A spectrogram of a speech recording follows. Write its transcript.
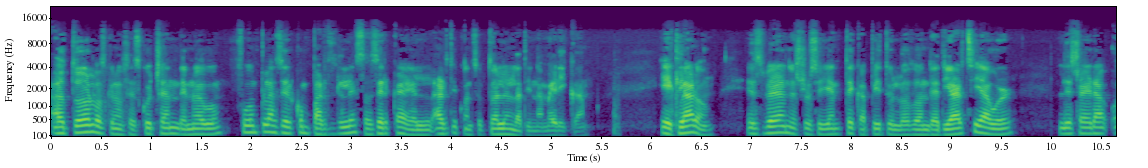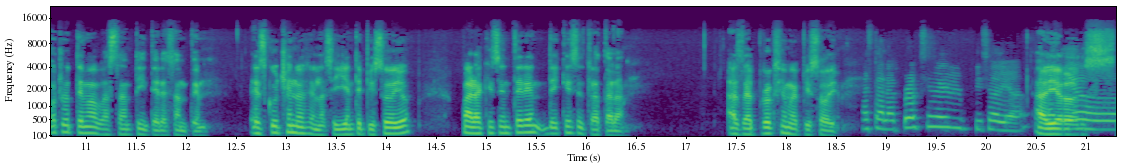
A todos los que nos escuchan de nuevo, fue un placer compartirles acerca del arte conceptual en Latinoamérica. Y claro, espera nuestro siguiente capítulo donde The Artsy Hour les traerá otro tema bastante interesante. Escúchenos en el siguiente episodio para que se enteren de qué se tratará. Hasta el próximo episodio. Hasta el próximo episodio. Adiós.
